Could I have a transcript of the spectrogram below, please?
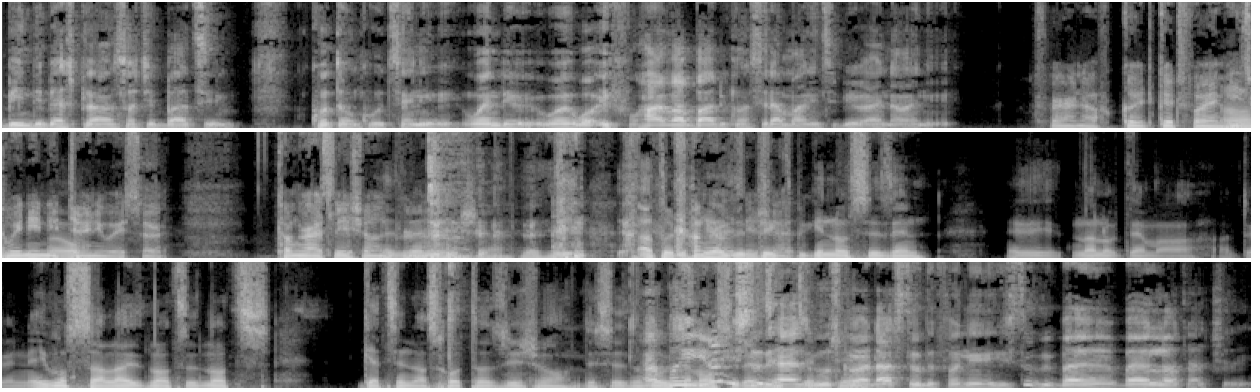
being the best player on such a bad team, quote unquote. Anyway, when they well, well, if however bad you consider Manny to be right now, anyway. fair enough. Good, good for him. He's Oh, winning it anyway, sir. Congratulations, It's Bruno. very rich, yeah. Out of the players we Congratulations. picked beginning of season, eh, none of them are, are doing. Even Salah is not is not getting as hot as usual this season. Uh, but can you know all he's still that the highest in goal scorer. That's still the funny. He's still by by a lot actually.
